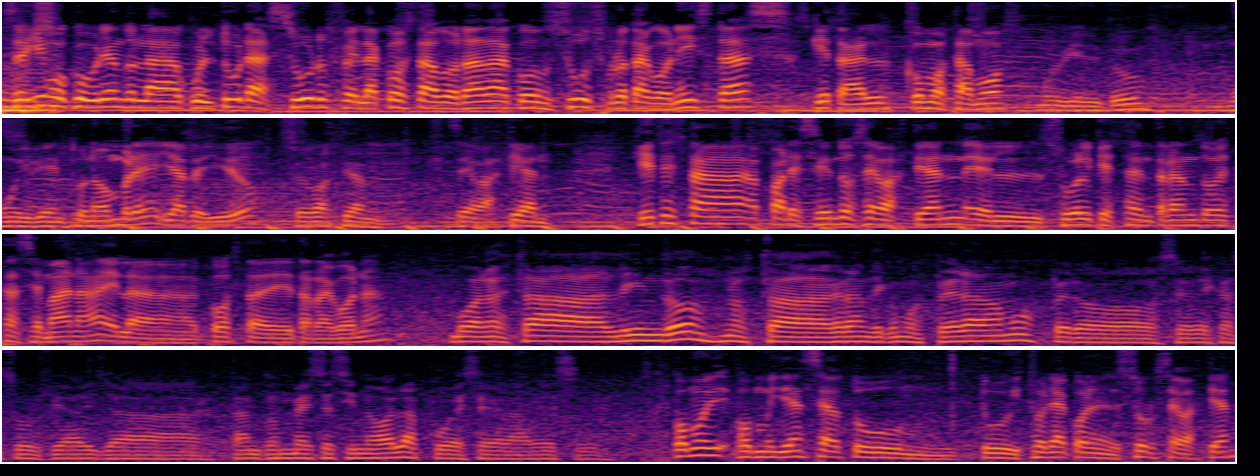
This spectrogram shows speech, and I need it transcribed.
Seguimos cubriendo la cultura surf en la Costa Dorada con sus protagonistas. ¿Qué tal? ¿Cómo estamos? Muy bien, ¿y tú? Muy bien. ¿Tu nombre y apellido? Sebastián. Sebastián. ¿Qué te está pareciendo, Sebastián, el sol que está entrando esta semana en la costa de Tarragona? Bueno, está lindo, no está grande como esperábamos, pero se deja surfear y ya tantos meses sin olas, pues se agradece. ¿Cómo comienza tu, tu historia con el surf, Sebastián?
